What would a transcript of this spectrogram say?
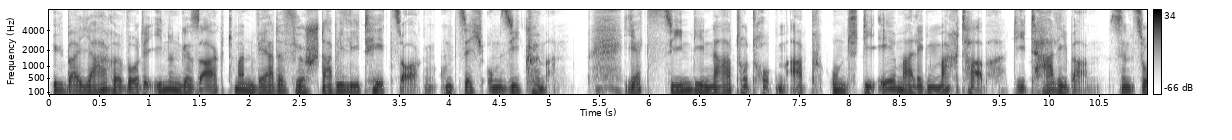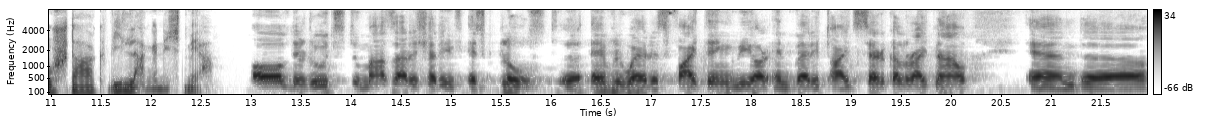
Über Jahre wurde ihnen gesagt, man werde für Stabilität sorgen und sich um sie kümmern. Jetzt ziehen die NATO-Truppen ab und die ehemaligen Machthaber, die Taliban, sind so stark wie lange nicht mehr all the routes to Mazar Sharif is closed. Uh, everywhere is fighting. We are in very tight circle right now, and uh,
